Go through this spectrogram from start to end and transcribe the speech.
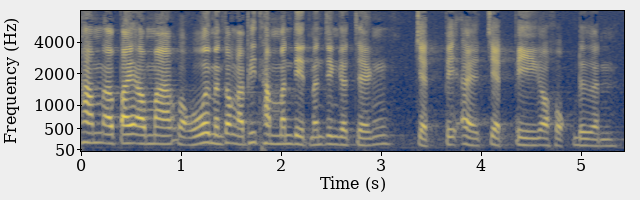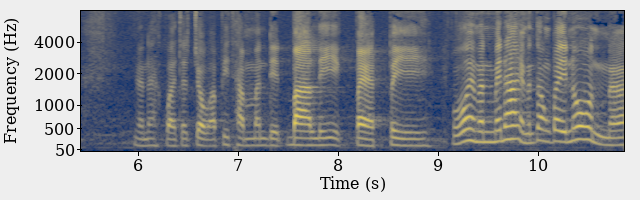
ธรรมเอาไปเอามาบอกโอ้ยมันต้องอภิธรรมบัณฑิต มันจึงจะเจ๋งเจ็ดปีเออเจ็ดปีก็หกเดือนนะนะกว่าจะจบอภิธรรมบัณฑิตบาลีอีกแปดปีโอ้ยมันไม่ได้มันต้องไปโน่นนะ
